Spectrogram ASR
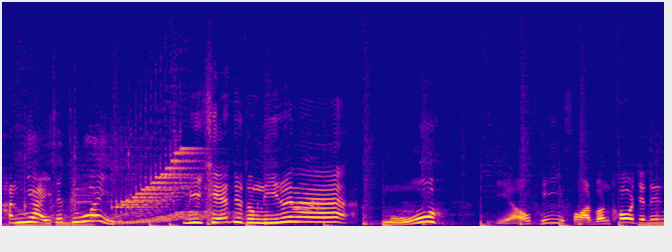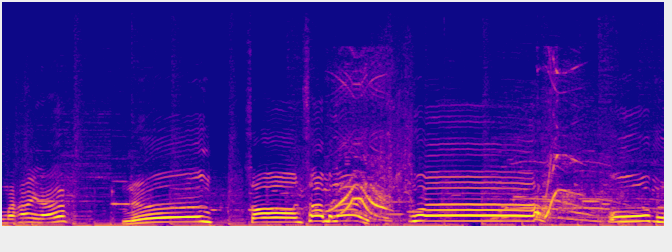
คันใหญ่ซะด้วย มีเชฟอยู่ตรงนี้ด้วยแหละหมู เดี๋ยวพี่ฟอร์ดบอลโคจะดึงมาให้นะหนึ่งสองสามมาเลยว้าวโอ้หมู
